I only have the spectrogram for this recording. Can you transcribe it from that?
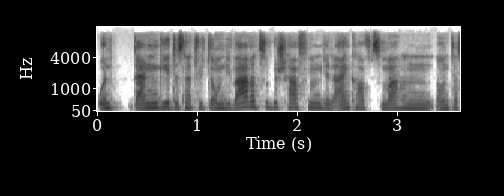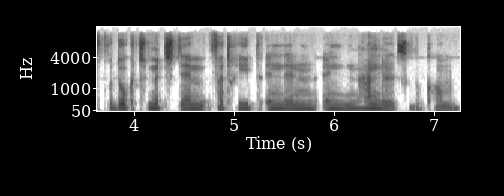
und dann geht es natürlich darum, die Ware zu beschaffen, den Einkauf zu machen und das Produkt mit dem Vertrieb in den, in den Handel zu bekommen.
